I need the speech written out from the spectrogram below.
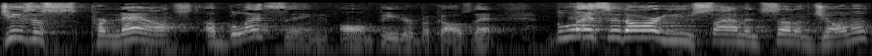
Jesus pronounced a blessing on Peter because that. Blessed are you, Simon, son of Jonah,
